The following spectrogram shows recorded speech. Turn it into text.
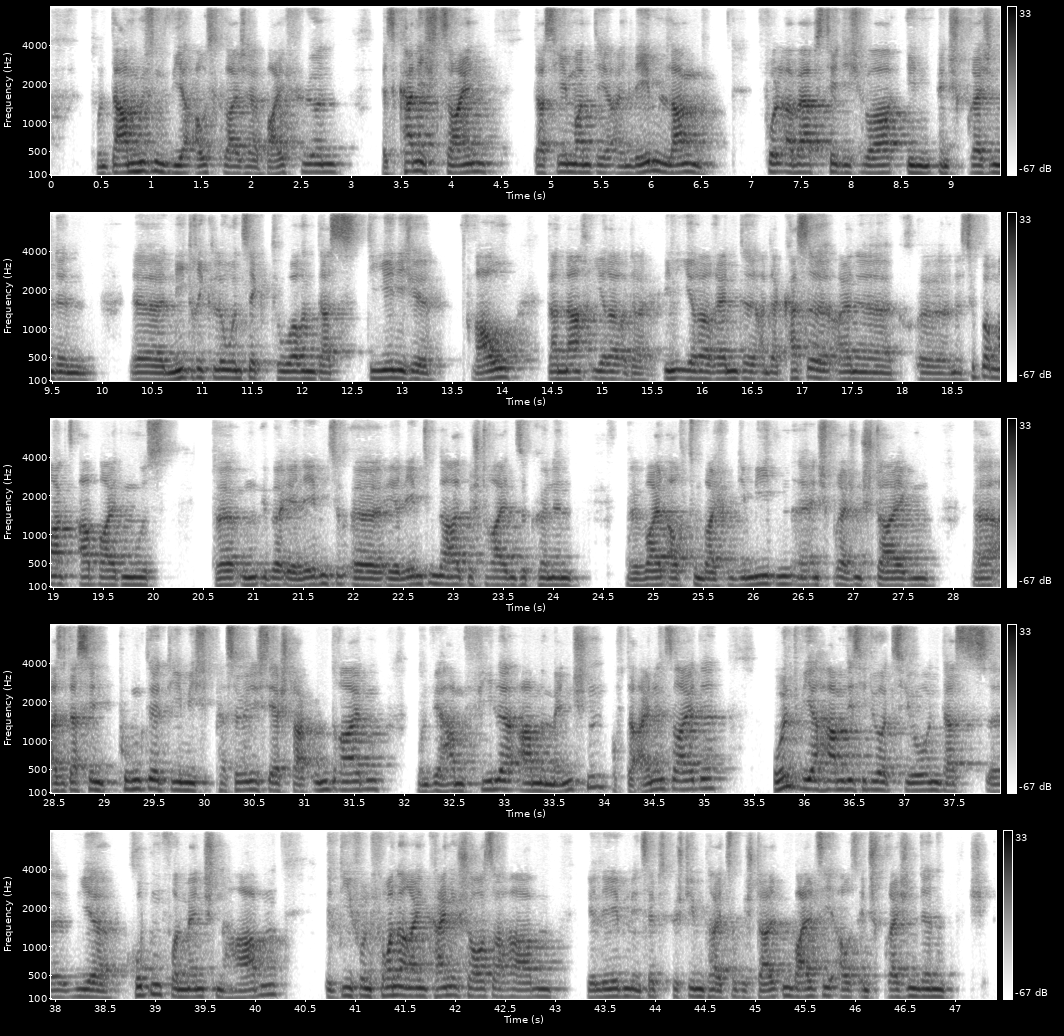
Und da müssen wir Ausgleiche herbeiführen. Es kann nicht sein, dass jemand, der ein Leben lang voll erwerbstätig war in entsprechenden Niedriglohnsektoren, dass diejenige Frau, dann nach ihrer oder in ihrer Rente an der Kasse eine, äh, eine Supermarkt arbeiten muss, äh, um über ihr, Leben zu, äh, ihr Lebensunterhalt bestreiten zu können, weil auch zum Beispiel die Mieten entsprechend steigen. Also das sind Punkte, die mich persönlich sehr stark umtreiben. Und wir haben viele arme Menschen auf der einen Seite. Und wir haben die Situation, dass wir Gruppen von Menschen haben, die von vornherein keine Chance haben, ihr Leben in Selbstbestimmtheit zu gestalten, weil sie aus entsprechenden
